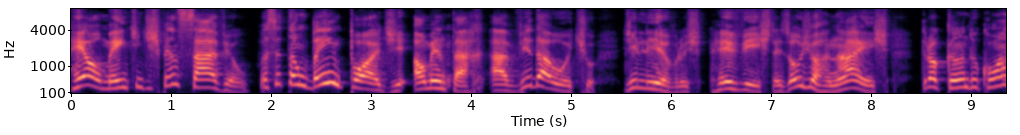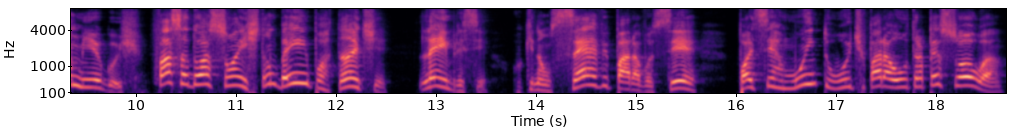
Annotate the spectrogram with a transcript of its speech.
realmente indispensável. Você também pode aumentar a vida útil de livros, revistas ou jornais trocando com amigos. Faça doações, também é importante. Lembre-se, o que não serve para você pode ser muito útil para outra pessoa.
